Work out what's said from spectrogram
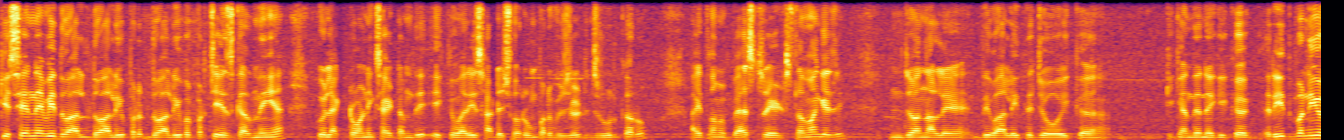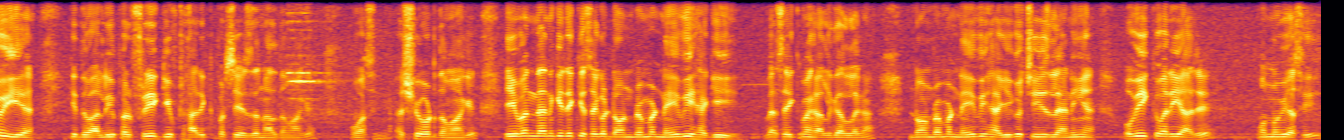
ਕਿਸੇ ਨੇ ਵੀ ਦੀਵਾਲ- ਦੀਵਾਲੀ ਉੱਪਰ ਦੀਵਾਲੀ ਉੱਪਰ ਪਰਚੇਜ਼ ਕਰਨੀ ਹੈ, ਕੋਈ ਇਲੈਕਟ੍ਰੋਨਿਕਸ ਆਈਟਮ ਦੀ, ਇੱਕ ਵਾਰੀ ਸਾਡੇ ਸ਼ੋਰੂਮ ਪਰ ਵਿਜ਼ਿਟ ਜ਼ਰੂਰ ਕਰੋ। ਅਸੀਂ ਤੁਹਾਨੂੰ ਬੈਸਟ ਰੇਟਸ ਦੇਵਾਂਗੇ ਜੀ, ਜੋ ਨਾਲੇ ਦੀਵਾਲੀ ਤੇ ਜੋ ਇੱਕ, ਕੀ ਕਹਿੰਦੇ ਨੇ ਕਿ ਇੱਕ ਰੀਤ ਬਣੀ ਹੋਈ ਹੈ ਕਿ ਦੀਵਾਲੀ ਉੱਪਰ ਫ੍ਰੀ ਗਿਫਟ ਹਰ ਇੱਕ ਪਰਚੇਜ਼ ਦੇ ਨਾਲ ਦਵਾਂਗੇ, ਉਹ ਅਸੀਂ ਅਸ਼ੋਰਡ ਦਵਾਂਗੇ। ਈਵਨ ਦੈਨ ਕਿ ਜੇ ਕਿਸੇ ਕੋਲ ਡਾਊਨ ਪੇਮੈਂਟ ਨਹੀਂ ਵੀ ਹੈਗੀ, ਵੈਸੇ ਇੱਕ ਮੈਂ ਗੱਲ ਕਰ ਲਗਾ ਡਾਊਨ ਪੇਮੈਂਟ ਨਹੀਂ ਵੀ ਹੈਗੀ, ਕੋਈ ਚੀਜ਼ ਲੈਣੀ ਹੈ, ਉਹ ਵੀ ਇੱਕ ਵਾਰੀ ਆ ਜੇ। ਉਹਨੂੰ ਵੀ ਅਸੀਂ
